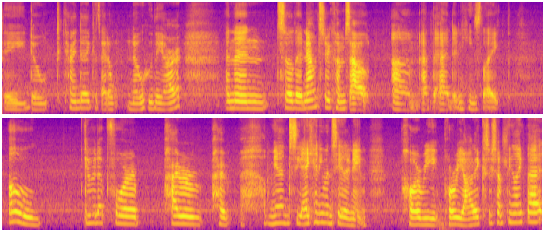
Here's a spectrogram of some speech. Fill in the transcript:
they don't, kinda, because I don't know who they are. And then, so the announcer comes out um, at the end, and he's like, oh, give it up for Pyro, Pyro, man, see, I can't even say their name, Pori, Poreotics or something like that.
